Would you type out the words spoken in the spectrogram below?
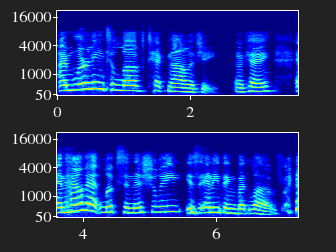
I'm learning to love technology. Okay. And how that looks initially is anything but love.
